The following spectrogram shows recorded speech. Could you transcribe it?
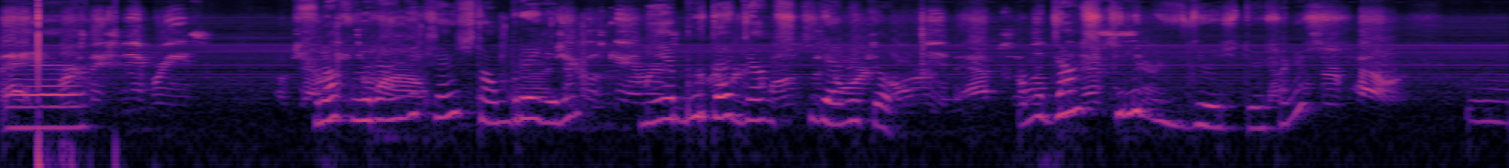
tell FNAF öğrendiyseniz tam buraya gelin. Niye burada jump skill yemek yok. Ama jump skill'i bir video istiyorsanız hmm,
